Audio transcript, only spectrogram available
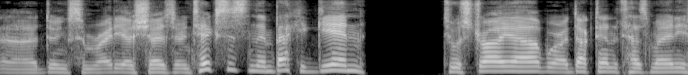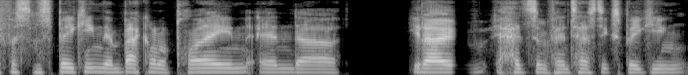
uh, doing some radio shows there in Texas, and then back again to Australia, where I ducked down to Tasmania for some speaking. Then back on a plane, and uh, you know had some fantastic speaking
